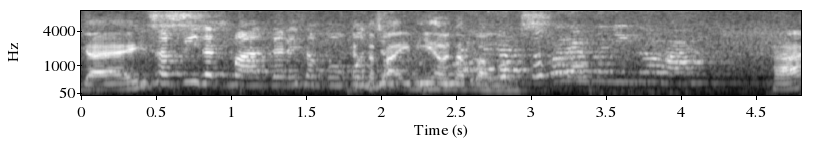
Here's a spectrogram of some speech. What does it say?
Guys, Isang peanut butter, isang coco ito pa inihaw na bangus. Walang manito ha. Ha?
